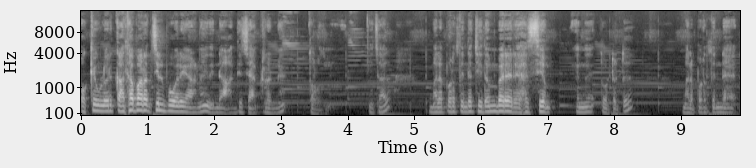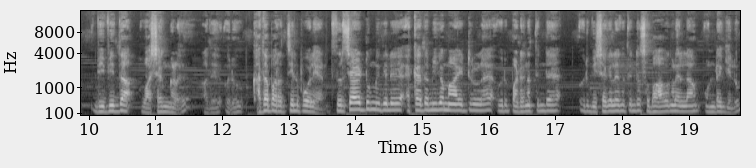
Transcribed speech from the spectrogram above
ഒക്കെയുള്ള ഒരു കഥ പറച്ചിൽ പോലെയാണ് ഇതിന്റെ ആദ്യ ചാപ്റ്റർ തന്നെ തുടങ്ങുന്നത്. എന്നുവെച്ചാൽ മലപ്പുറത്തിന്റെ ചിദംബര രഹസ്യം എന്ന് തൊട്ടിട്ട് മലപ്പുറത്തിന്റെ വിവിധ വശങ്ങൾ അത് ഒരു കഥ പറച്ചിൽ പോലെയാണ്. തീർച്ചയായിട്ടും ഇതിൽ അക്കാദമികമായിട്ടുള്ള ഒരു പഠനത്തിന്റെ ഒരു വിശകലനത്തിന്റെ സ്വഭാവങ്ങളെല്ലാം ഉണ്ടെങ്കിലും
